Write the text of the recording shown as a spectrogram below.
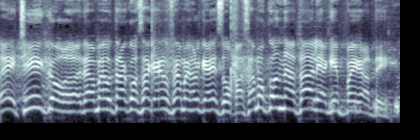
Eh, chicos, dame otra cosa que no sea mejor que eso. Pasamos con Natalia aquí en Pégate.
